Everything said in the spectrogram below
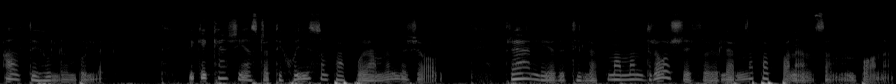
Allt är huller om buller. Vilket kanske är en strategi som pappor använder sig av. För det här leder till att mamman drar sig för att lämna pappan ensam med barnen.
